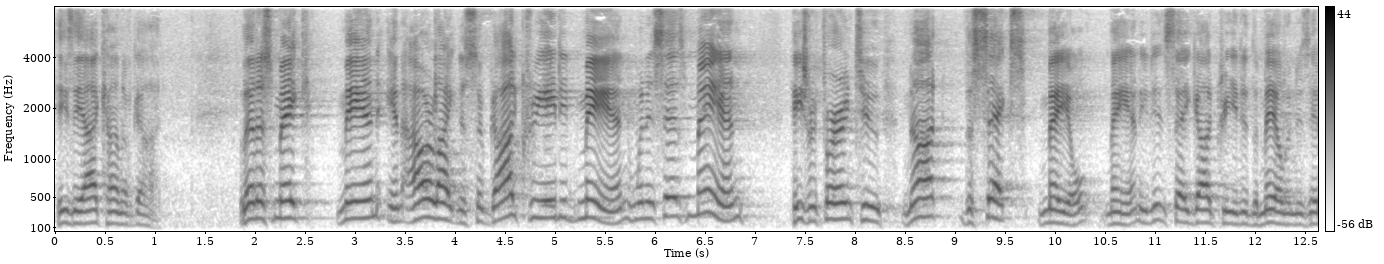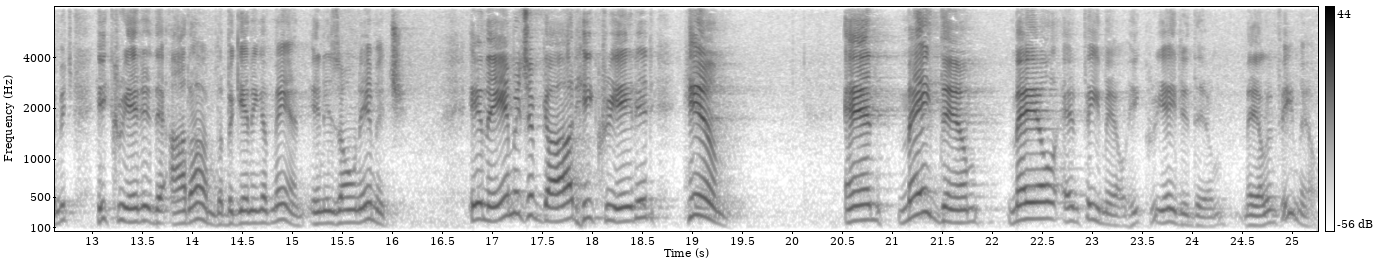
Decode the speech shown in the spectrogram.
He's the icon of God. Let us make man in our likeness. So God created man. When it says man, He's referring to not the sex male, man. He didn't say God created the male in his image. He created the Adam, the beginning of man, in his own image. In the image of God, he created him and made them male and female. He created them male and female.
